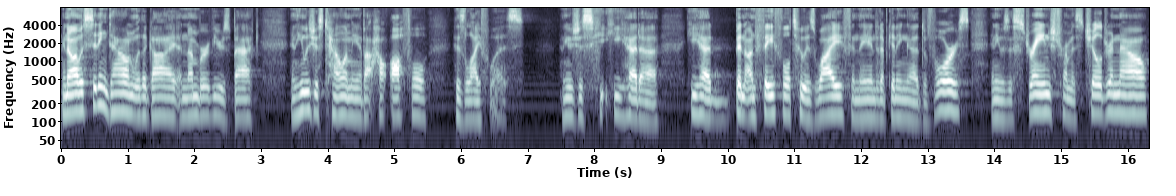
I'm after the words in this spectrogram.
You know, I was sitting down with a guy a number of years back, and he was just telling me about how awful his life was. And he was just, he, he had, uh, he had been unfaithful to his wife, and they ended up getting a divorce, and he was estranged from his children now.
